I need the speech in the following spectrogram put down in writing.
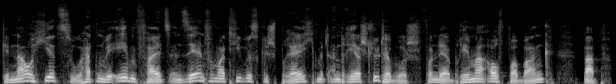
Genau hierzu hatten wir ebenfalls ein sehr informatives Gespräch mit Andreas Schlüterbusch von der Bremer Aufbaubank BAP.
